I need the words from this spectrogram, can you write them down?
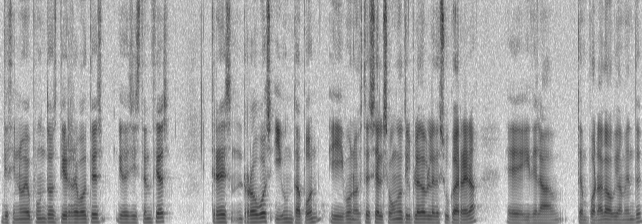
19 puntos, 10 rebotes, 10 asistencias, 3 robos y un tapón. Y bueno, este es el segundo triple doble de su carrera eh, y de la temporada, obviamente.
